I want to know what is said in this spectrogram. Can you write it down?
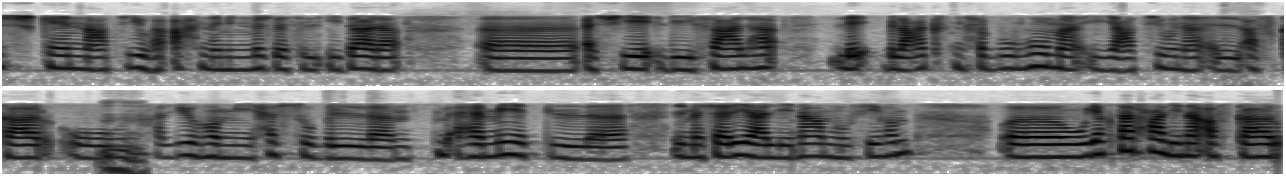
مش كان نعطيوها إحنا من مجلس الإدارة آه، أشياء لفعلها لا بالعكس نحبوا هما يعطيونا الأفكار ونخليهم يحسوا بأهمية المشاريع اللي نعملوا فيهم. ويقترحوا علينا أفكار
